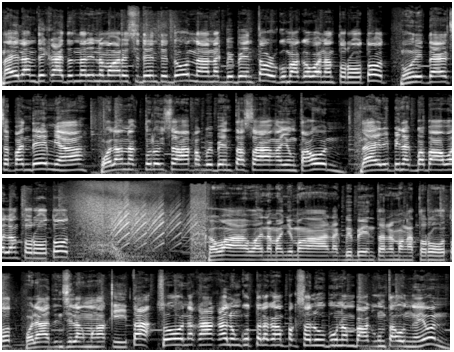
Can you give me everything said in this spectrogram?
na ilang dekada na rin ng mga residente doon na nagbebenta or gumagawa ng turotot. Ngunit dahil sa pandemya, walang nagtuloy sa pagbebenta sa ngayong taon dahil ipinagbabawal ang turotot. Kawawa naman yung mga nagbebenta ng mga torotot. Wala din silang mga kita. So nakakalungkot talaga ang pagsalubong ng bagong taon ngayon.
